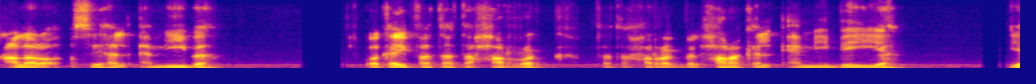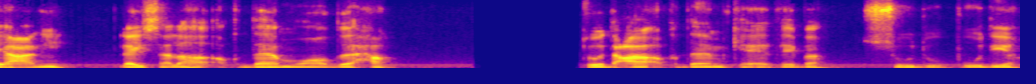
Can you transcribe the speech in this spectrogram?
على رأسها الأميبا وكيف تتحرك؟ تتحرك بالحركة الأميبية يعني ليس لها أقدام واضحة. تدعى أقدام كاذبة pseudopodia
